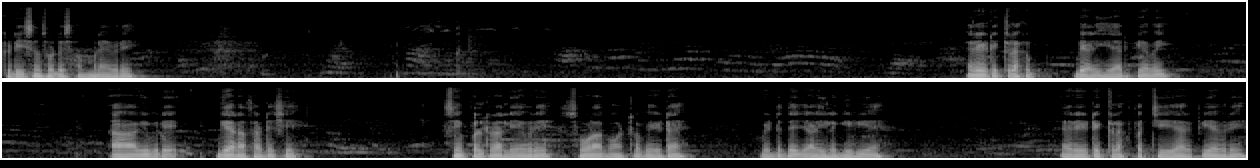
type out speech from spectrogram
ਕੰਡੀਸ਼ਨ ਤੁਹਾਡੇ ਸਾਹਮਣੇ ਹੈ ਵੀਰੇ। ਰੇਟ ਇੱਕ ਲੱਖ ਬਿਆਲੀ ਹਜ਼ਾਰ ਰੁਪਇਆ ਬਾਈ। ਆ ਗਈ ਵੀਰੇ 11 ਸਾਢੇ ਛੇ। ਸਿੰਪਲ ਟਰਾਲੀ ਹੈ ਵੀਰੇ 16 ਕੁਆਂਟਲ weight ਹੈ ਬਿੱਡ ਤੇ ਜਾਲੀ ਲੱਗੀ ਹੋਈ ਹੈ ਰੇਟ ਇੱਕ ਲੱਖ ਪੱਚੀ ਹਜ਼ਾਰ ਰੁਪਇਆ ਵੀਰੇ।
